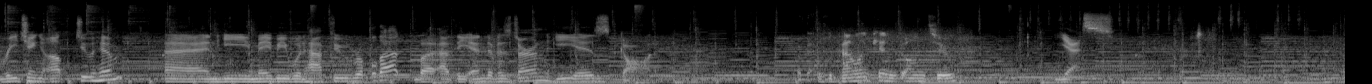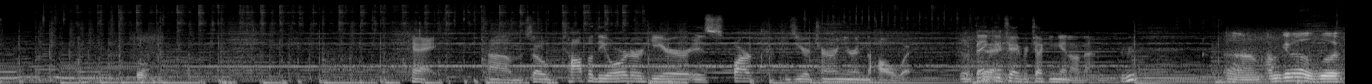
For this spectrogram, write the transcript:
reaching up to him, and he maybe would have to ripple that. But at the end of his turn, he is gone. okay. Is the palanquin gone too? Yes. Cool. Okay. Um, so top of the order here is Spark. It's your turn. You're in the hallway. So Thank you, Jay, for checking in on that. Um, I'm gonna look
